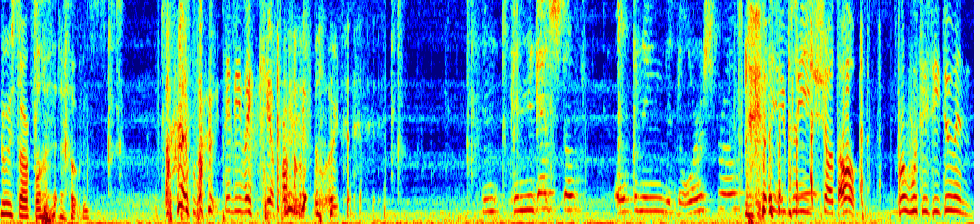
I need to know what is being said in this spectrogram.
two star photos. bro didn't even get proper photos. Can, can you guys stop opening the doors, bro? Can you please shut up? Bro, what is he doing?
